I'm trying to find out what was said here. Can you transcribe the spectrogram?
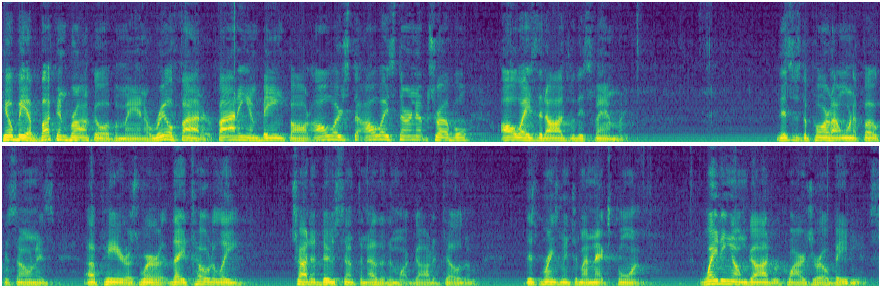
He'll be a bucking bronco of a man, a real fighter, fighting and being fought, always, always stirring up trouble, always at odds with his family. This is the part I want to focus on is up here is where they totally try to do something other than what God had told them. This brings me to my next point. Waiting on God requires your obedience.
